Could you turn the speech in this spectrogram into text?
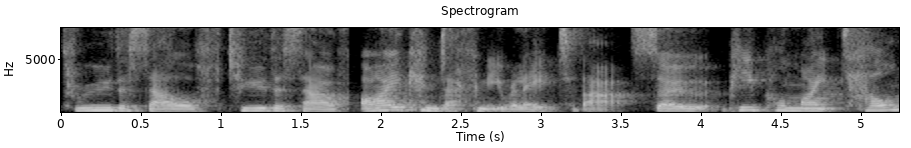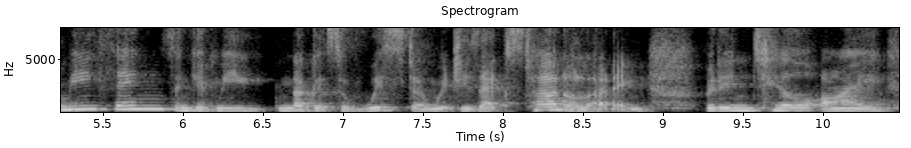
through the self to the self, I can definitely relate to that. So people might tell me things and give me nuggets of wisdom, which is external learning. But until I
